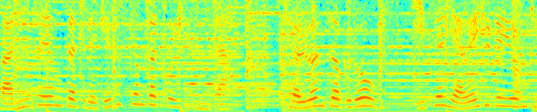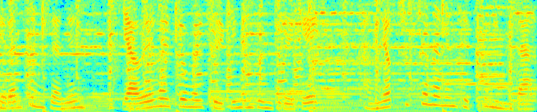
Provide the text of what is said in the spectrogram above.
많은 사용자들에게 호평받고 있습니다. 결론적으로 이셀 야외 휴대용 계란 상자는 야외 활동을 즐기는 분들에게 강력 추천하는 제품입니다.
